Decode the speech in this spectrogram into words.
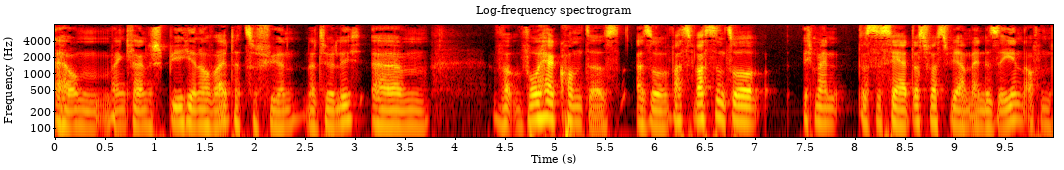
äh, um mein kleines Spiel hier noch weiterzuführen, natürlich, ähm, woher kommt das? Also was, was sind so, ich meine, das ist ja das, was wir am Ende sehen auf dem,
